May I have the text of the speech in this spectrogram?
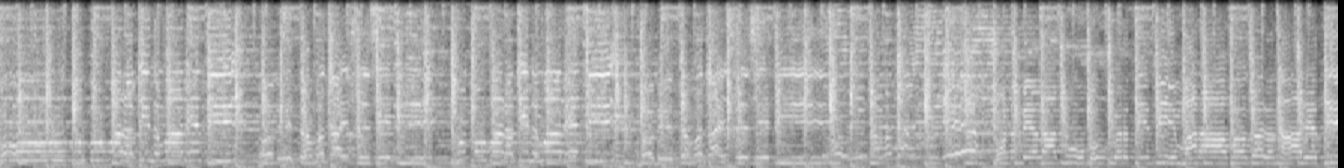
હો, તું તો મારા દિલમાં રહેતી હવે ચમ જાય છે શેઠી તું તો મારા દિલમાં રહેતી હવે ચમ જાય છે શેઠી એ ફોન પેલા તું બહુ કરતી હતી મારા વગર ના રહેતી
